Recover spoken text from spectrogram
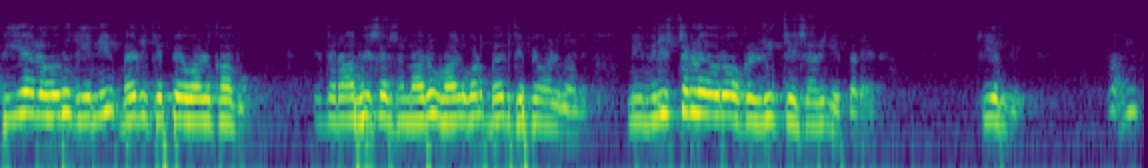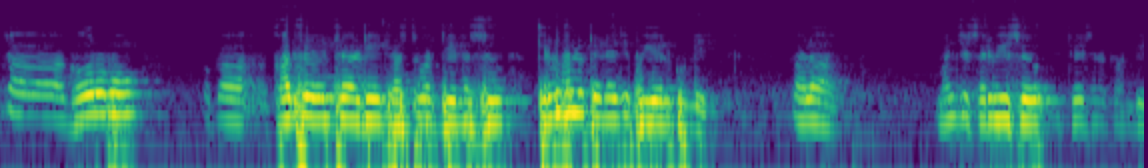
పిఏలు ఎవరు? దీన్ని బయట చెప్పేవాళ్ళు కాదు. ఇద్దరు ఆఫీసర్స్ ఉన్నారు వాళ్ళు కూడా బయట చెప్పేవాళ్ళు కాదు. మీ మినిస్టర్లో ఎవరో ఒకరు లీక్ చేశారని చెప్పాడు ఆయన సీఎంకి అంత గౌరవం ఒక కాన్ఫిడెన్షియాలిటీ ట్రస్ట్ వర్తీనెస్ క్రెడిబిలిటీ అనేది పిఏలకు ఉండేది. చాలా మంచి సర్వీసు చేసినటువంటి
